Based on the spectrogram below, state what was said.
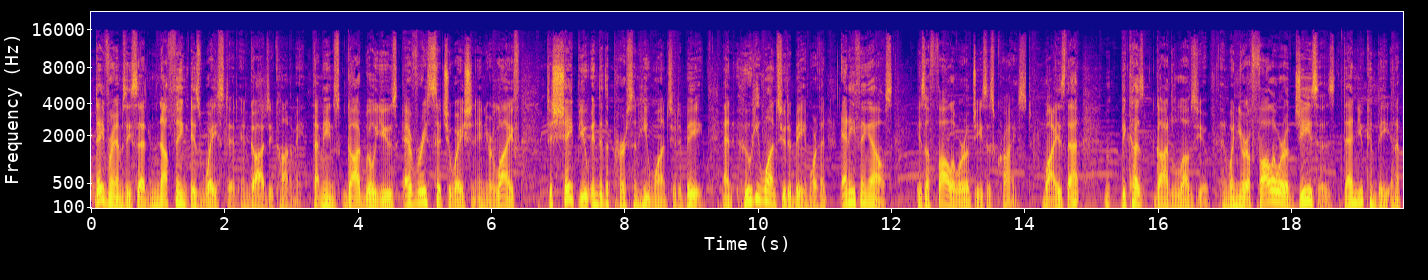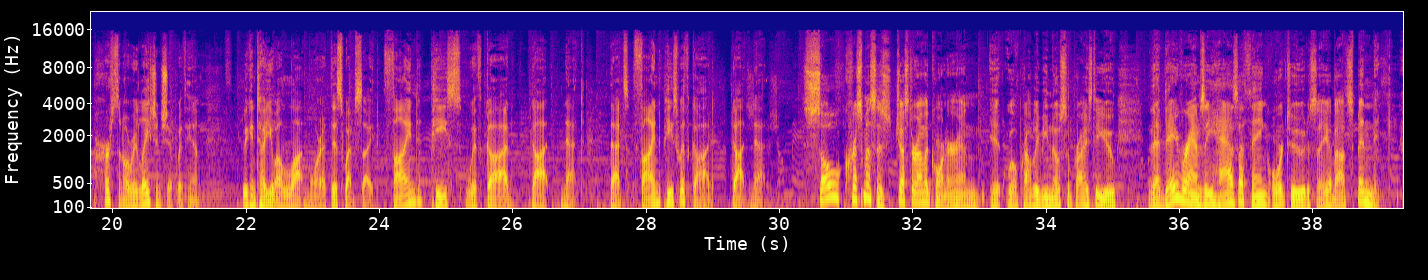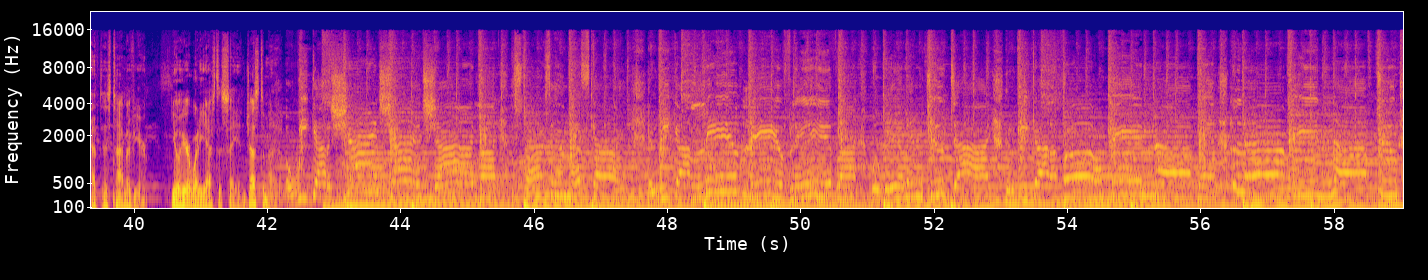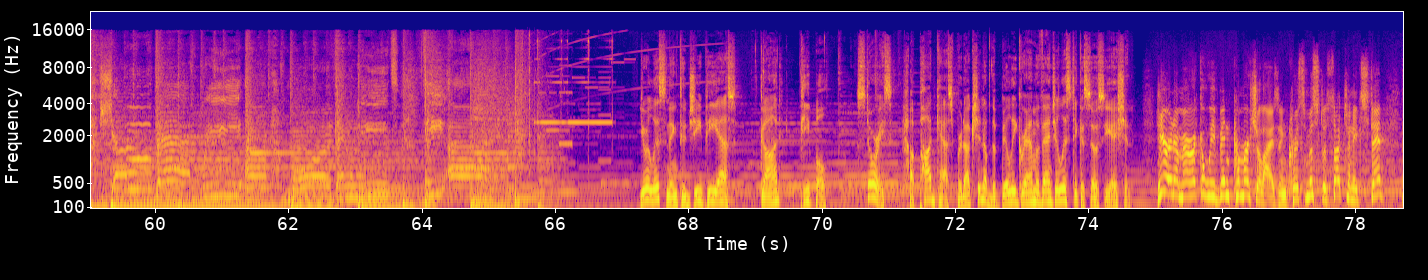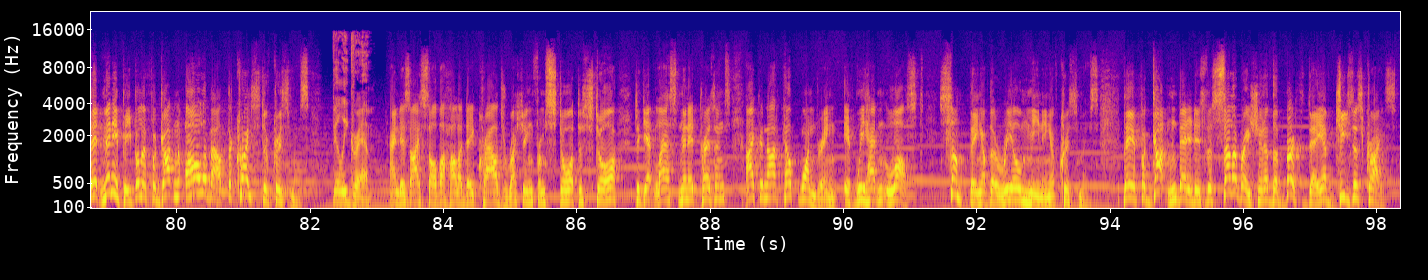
Dave Ramsey said nothing is wasted in God's economy. That means God will use every situation in your life to shape you into the person He wants you to be. And who He wants you to be more than anything else is a follower of Jesus Christ. Why is that? Because God loves you. And when you're a follower of Jesus, then you can be in a personal relationship with Him. We can tell you a lot more at this website, findpeacewithgod.net. That's findpeacewithgod.net. So, Christmas is just around the corner, and it will probably be no surprise to you that Dave Ramsey has a thing or two to say about spending at this time of year. You'll hear what he has to say in just a minute. You're listening to GPS God, People, Stories, a podcast production of the Billy Graham Evangelistic Association. Here in America, we've been commercializing Christmas to such an extent that many people have forgotten all about the Christ of Christmas. Billy Graham. And as I saw the holiday crowds rushing from store to store to get last minute presents, I could not help wondering if we hadn't lost something of the real meaning of Christmas. They have forgotten that it is the celebration of the birthday of Jesus Christ.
